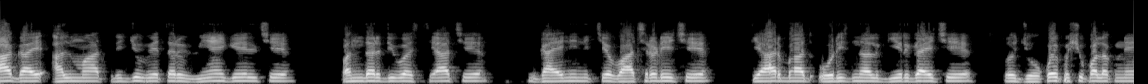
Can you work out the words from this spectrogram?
આ ગાય હાલમાં ત્રીજું વેતર વીણાઈ ગયેલ છે. પંદર દિવસ થયા છે. ગાયની નીચે વાછરડી છે. ત્યારબાદ ઓરિજિનલ ગીર ગાય છે. તો જો કોઈ પશુપાલકને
